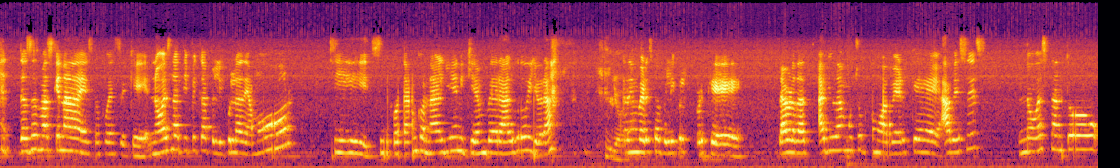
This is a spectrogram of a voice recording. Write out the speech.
Entonces, más que nada esto, pues, de que no es la típica película de amor. Si, si cortan con alguien y quieren ver algo y llorar, pueden ver esta película porque la verdad ayuda mucho como a ver que a veces no es tanto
